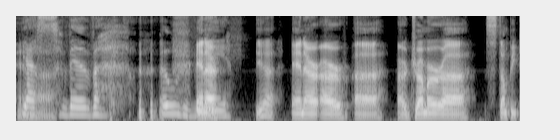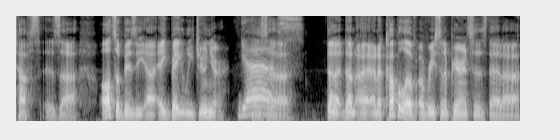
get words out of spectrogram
And, yes, Viv. Old Vivi. And, uh, yeah, and our our uh, our drummer uh, Stumpy Tufts is uh, also busy. Uh, Ed Begley Jr. yes. uh, done a, done a, and a couple of, of recent appearances that uh,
